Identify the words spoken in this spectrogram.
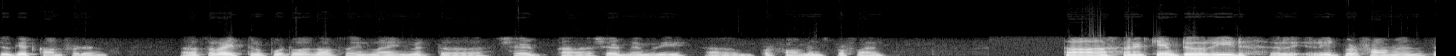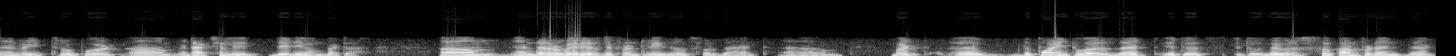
to get confidence. Uh, so write throughput was also in line with the shared shared memory um, performance profile. Uh, when it came to read read performance and read throughput, um, it actually did even better. Um, and there are various different reasons for that. Um, but uh, the point was that it was it was we were so confident that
